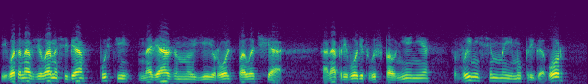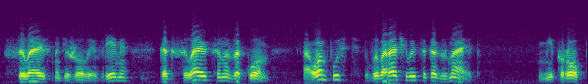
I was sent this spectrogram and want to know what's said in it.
и вот она взяла на себя, пусть и навязанную ей роль палача. Она приводит в исполнение вынесенный ему приговор, ссылаясь на тяжелое время, как ссылается на закон, а он пусть выворачивается, как знает. Микроб.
